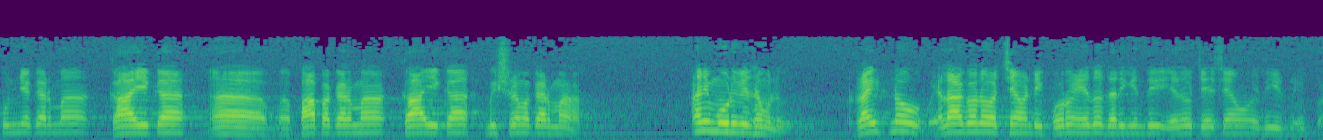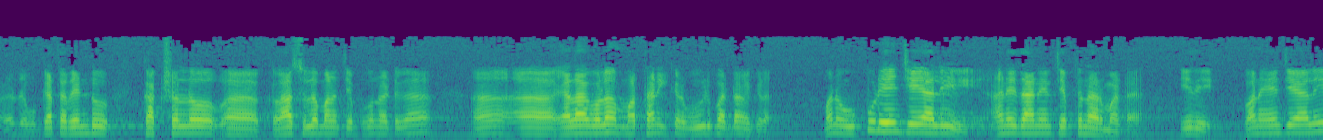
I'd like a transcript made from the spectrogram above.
పుణ్యకర్మ కాయిక పాపకర్మ కాయిక మిశ్రమ కర్మ అని మూడు విధములు. రైట్ నో ఎలాగోలో వచ్చామండి. పూర్వం ఏదో జరిగింది ఏదో చేసాము ఇది గత రెండు కక్షల్లో క్లాసుల్లో మనం చెప్పుకున్నట్టుగా ఎలాగోలా మొత్తానికి ఇక్కడ ఊడిపడ్డాం ఇక్కడ. మనం ఇప్పుడు ఏం చేయాలి అనే దానిని చెప్తున్నారన్నమాట. ఇది మనం ఏం చేయాలి?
